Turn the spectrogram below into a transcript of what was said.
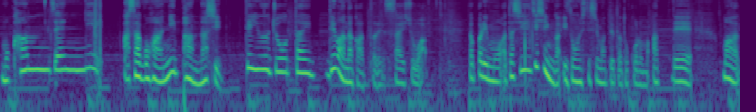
もう完全に朝ごはんにパンなしっていう状態ではなかったです最初は。やっぱりもう私自身が依存してしまってたところもあってまあ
